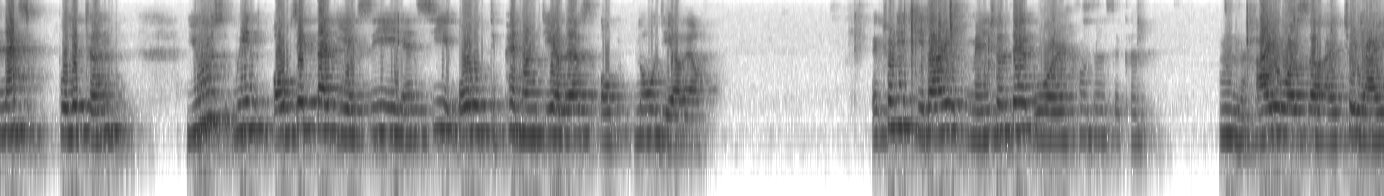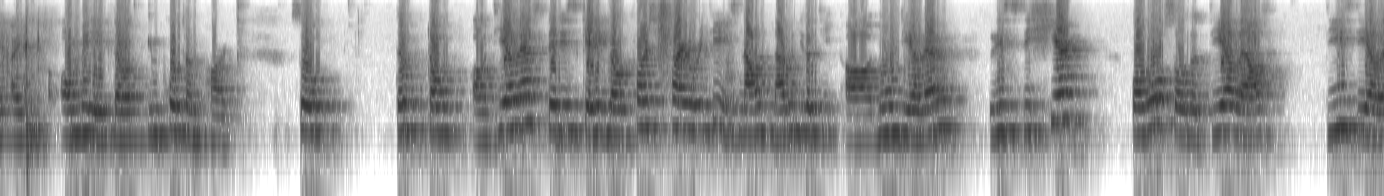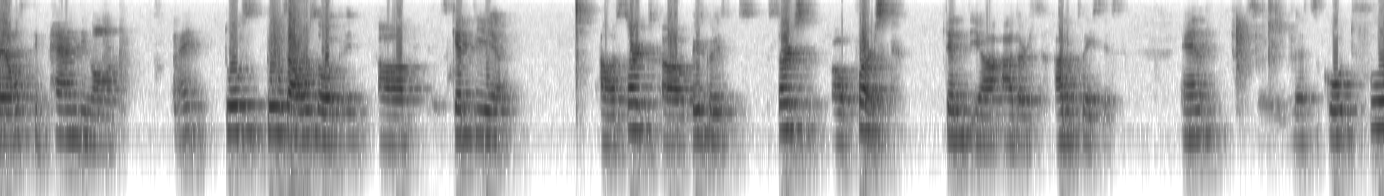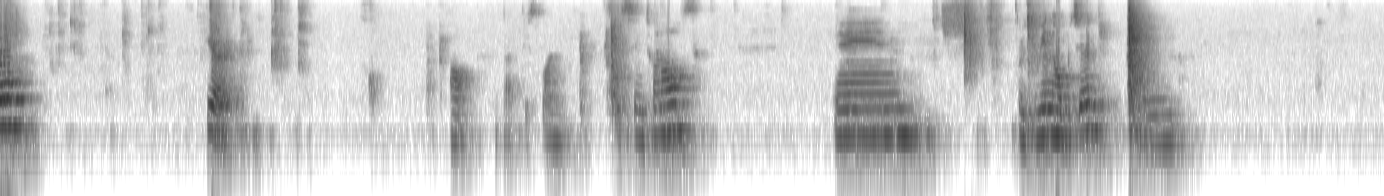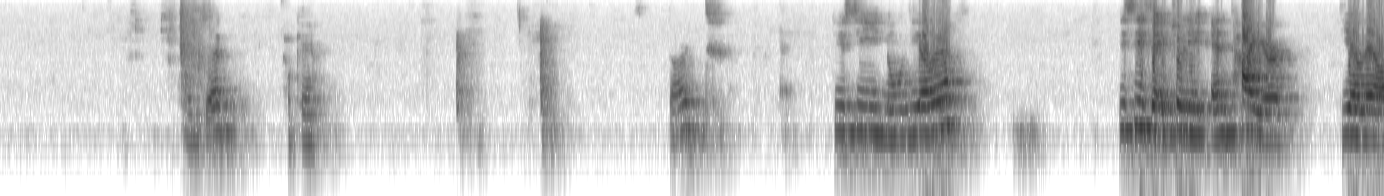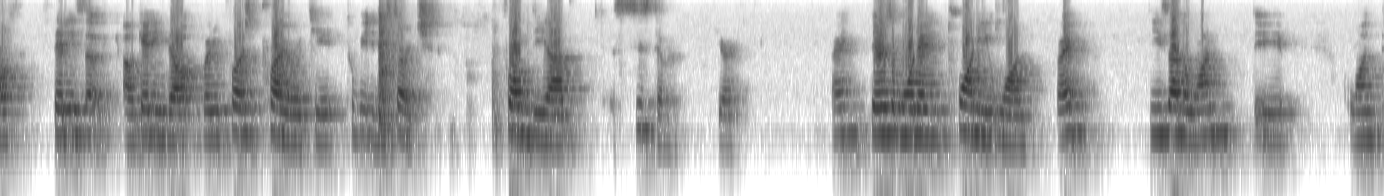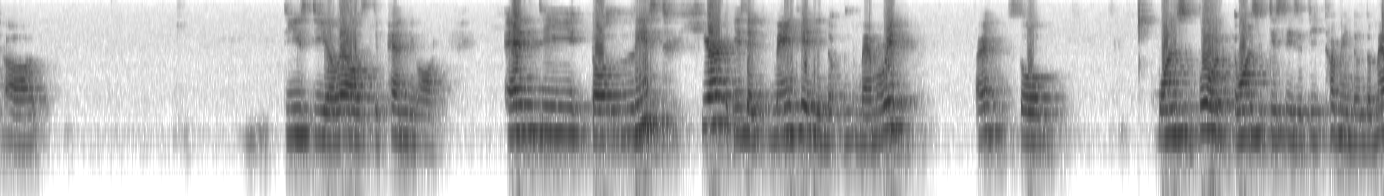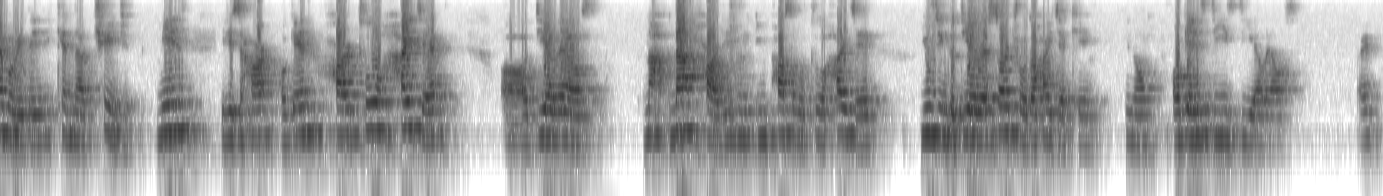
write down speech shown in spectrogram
next bulletin. Use win winobject.exe and see all dependent DLLs of known DLL. Actually, did I mention that or hold on a second? Mm, I was uh, actually I, I omitted the important part. So the, the uh, DLS that is getting the first priority is now not only the uh, known DLL listed here, but also the DLLs, these DLLs depending on, right? Those those are also uh, get the uh, search uh, basically search uh, first than the uh, others, other places. And so let's go to here. Oh, not this one. Sysinternals. And green object and object. Okay. Start. Do you see known DLL? This is actually entire DLL that is uh, uh, getting the very first priority to be in the search from the uh, system here. Right? There's more than 21, right? These are the one, the one, uh, these DLLs depending on. And the, the list here is maintained in the memory, right? So once boot, once this is determined on the memory, then it cannot change. It means it is hard, again, hard to hijack uh, DLLs. Not, not hard, even impossible to hijack using the DLL search or the hijacking, you know, against these DLLs, right?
